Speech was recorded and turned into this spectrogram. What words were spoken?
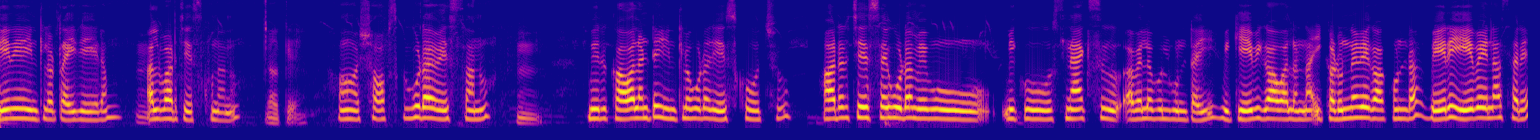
నేనే ఇంట్లో ట్రై చేయడం అలవాటు చేసుకున్నాను. ఓకే. షాప్స్కి కూడా వేస్తాను. మీరు కావాలంటే ఇంట్లో కూడా చేసుకోవచ్చు. ఆర్డర్ చేస్తే కూడా మేము మీకు స్నాక్స్ అవైలబుల్గా ఉంటాయి. మీకు ఏవి కావాలన్నా ఇక్కడ ఉన్నవే కాకుండా వేరే ఏవైనా సరే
